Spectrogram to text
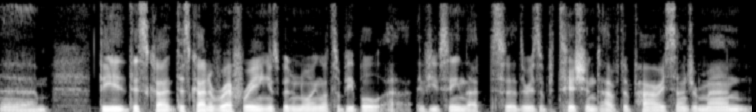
Um, the this kind this kind of refereeing has been annoying lots of people. Uh, if you've seen that, uh, there is a petition to have the Paris Saint Germain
